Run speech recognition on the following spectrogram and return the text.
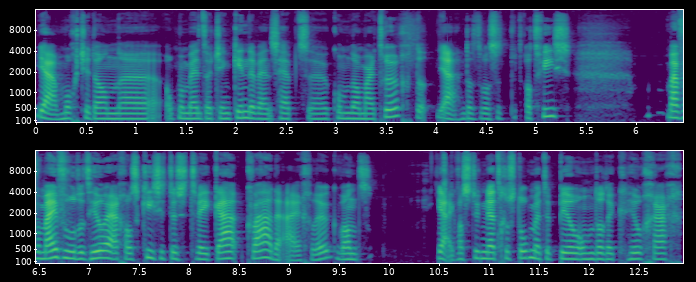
ja, mocht je dan eh, op het moment dat je een kinderwens hebt, eh, kom dan maar terug. Dat, ja, dat was het advies. Maar voor mij voelde het heel erg als kiezen tussen twee kwaden eigenlijk. Want ja, ik was natuurlijk net gestopt met de pil omdat ik heel graag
